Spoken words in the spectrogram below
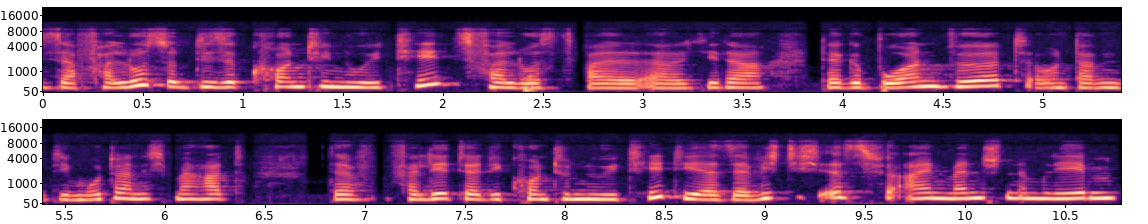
dieser Verlust und diese Kontinuitätsverlust, weil äh, jeder, der geboren wird und dann die Mutter nicht mehr hat, der verliert ja die Kontinuität, die ja sehr wichtig ist für einen Menschen im Leben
